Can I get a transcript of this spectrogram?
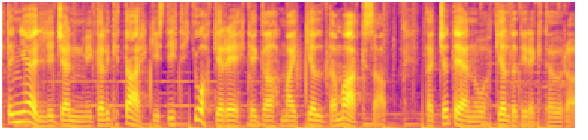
että njälli jänmi kalki tarkistit juokkerehkega mai kelta maksaa. Tätsä teenu kieltädirektöra.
